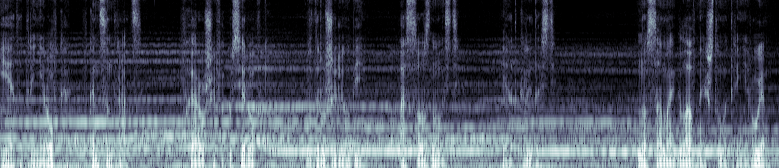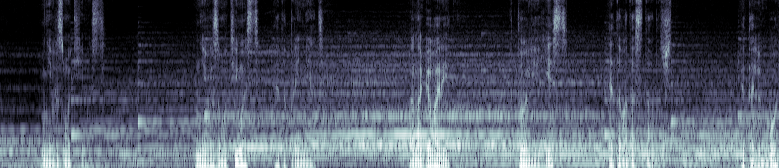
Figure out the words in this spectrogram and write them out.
И это тренировка в концентрации, в хорошей фокусировке, в дружелюбии, осознанности и открытости. Но самое главное, что мы тренируем – невозмутимость. Невозмутимость – это принятие. Она говорит нам, кто я есть, этого достаточно. Это любовь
